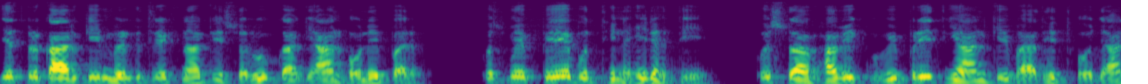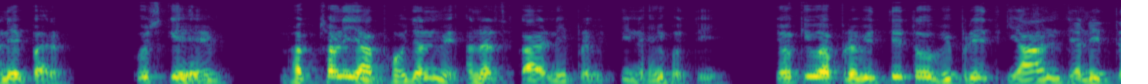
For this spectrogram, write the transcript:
जिस प्रकार की मृग तृष्णा के स्वरूप का ज्ञान होने पर उसमें पेय बुद्धि नहीं रहती, उस स्वाभाविक विपरीत ज्ञान के बाधित हो जाने पर उसके भक्षण या भोजन में अनर्थ कारिणी प्रवृत्ति नहीं होती, क्योंकि वह प्रवृत्ति तो विपरीत ज्ञान जनित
